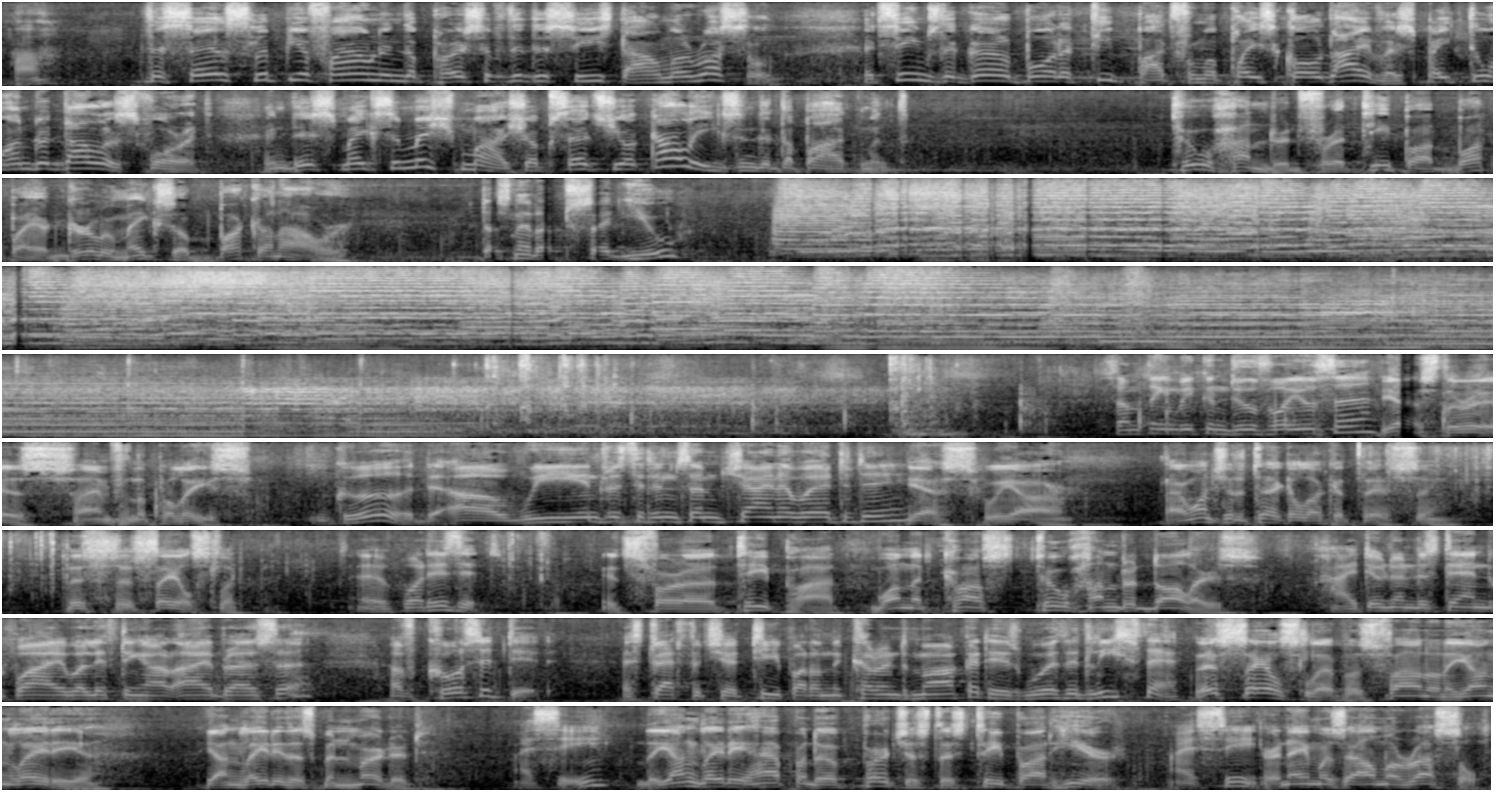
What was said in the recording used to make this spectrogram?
Huh? The sales slip you found in the purse of the deceased Alma Russell. It seems the girl bought a teapot from a place called Ivers, paid $200 for it. And this makes a mishmash, upsets your colleagues in the department. 200 for a teapot bought by a girl who makes a buck an hour. Doesn't it upset you? Something we can do for you, sir? Yes, there is. I'm from the police. Good. Are we interested in some Chinaware today? Yes, we are. I want you to take a look at this. Uh, this a sales slip. Uh, what is it? It's for a teapot, one that costs $200. I don't understand why we're lifting our eyebrows, sir. Of course it did. A Staffordshire teapot on the current market is worth at least that. This sales slip was found on a young lady, a young lady that's been murdered. I see. The young lady happened to have purchased this teapot here. I see. Her name was Alma Russell.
